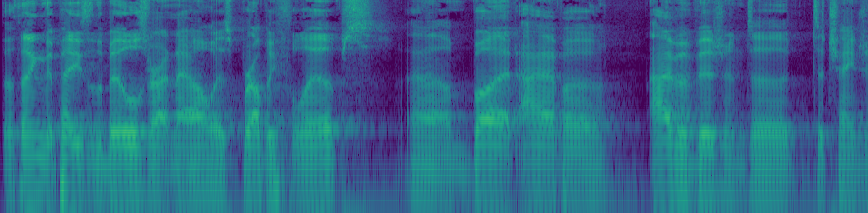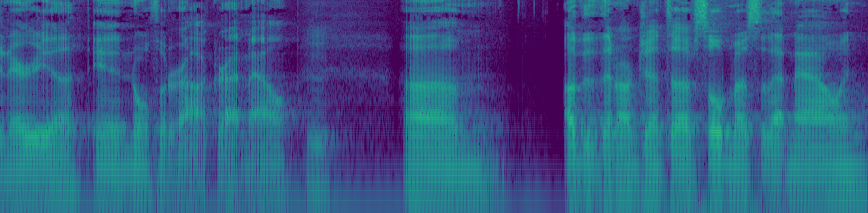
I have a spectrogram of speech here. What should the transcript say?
the thing that pays the bills right now is probably flips. Um, but I have a I have a vision to to change an area in North Little Rock right now. Um, other than Argenta, I've sold most of that now, and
